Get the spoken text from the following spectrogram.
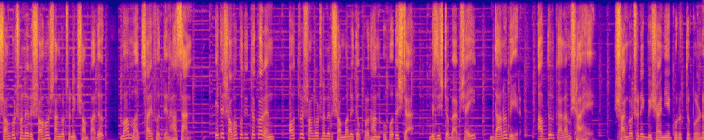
সংগঠনের সহ সাংগঠনিক সম্পাদক মোহাম্মদ সাইফুদ্দিন হাসান। এতে সভাপতিত্ব করেন অত্র সংগঠনের সম্মানিত প্রধান উপদেষ্টা, বিশিষ্ট ব্যবসায়ী দানবীর আব্দুল কালাম শাহে। সাংগঠনিক বিষয় নিয়ে গুরুত্বপূর্ণ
